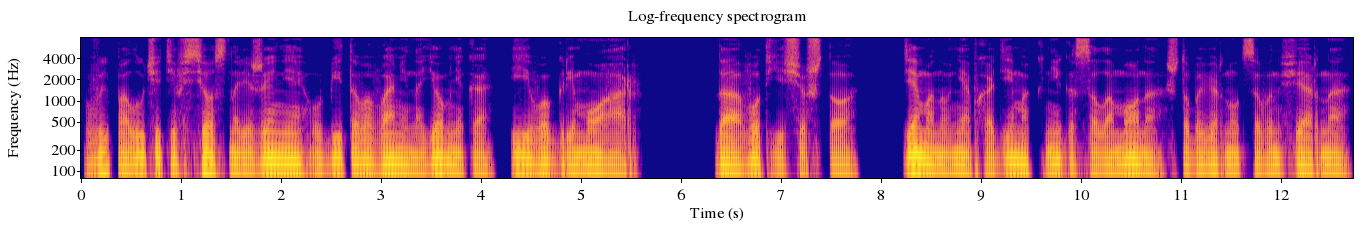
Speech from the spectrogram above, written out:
вы получите все снаряжение убитого вами наемника и его гримуар. Да, вот еще что. Демону необходима книга Соломона, чтобы вернуться в инферно.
